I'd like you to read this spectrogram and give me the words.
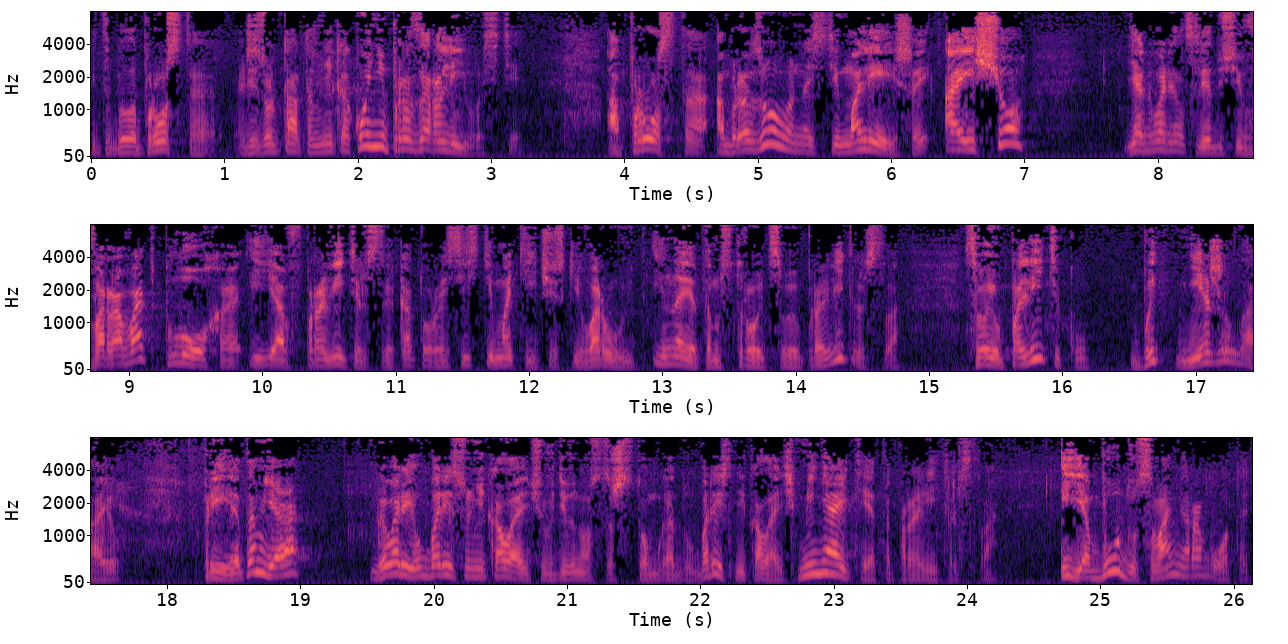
это было просто результатом никакой не прозорливости, а просто образованности малейшей. А еще, я говорил следующее, воровать плохо, и я в правительстве, которое систематически ворует, и на этом строит свое правительство, свою политику, быть не желаю. При этом я говорил Борису Николаевичу в 96 году, Борис Николаевич, меняйте это правительство, и я буду с вами работать.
